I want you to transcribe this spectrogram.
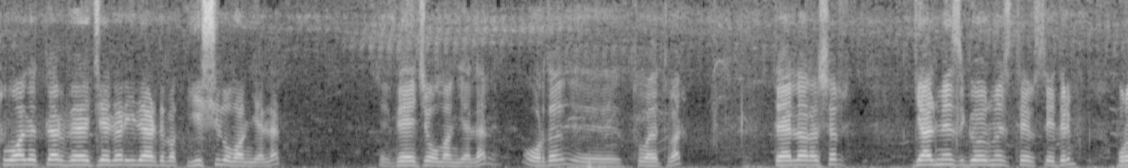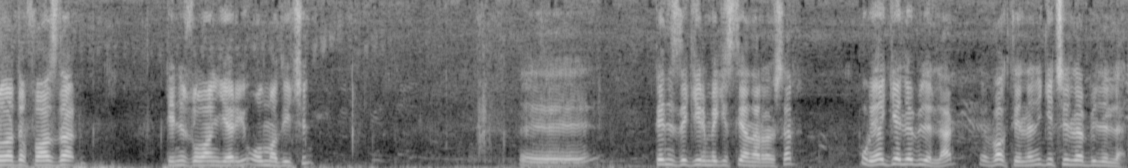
Tuvaletler, WC'ler ileride bak yeşil olan yerler. WC olan yerler. Orada e, tuvalet var. Değerli arkadaşlar gelmenizi görmenizi tavsiye ederim. Buralarda fazla deniz olan yer olmadığı için e, denize girmek isteyen arkadaşlar buraya gelebilirler. E, vaktilerini geçirebilirler.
